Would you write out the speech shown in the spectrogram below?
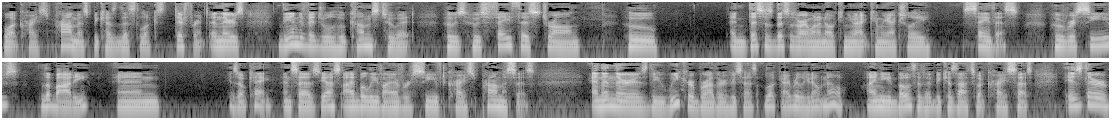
what Christ promised because this looks different? And there's the individual who comes to it whose whose faith is strong, who and this is this is where I want to know can you can we actually say this? Who receives the body and is okay and says, "Yes, I believe I have received Christ's promises." And then there is the weaker brother who says, "Look, I really don't know. I need both of it because that's what Christ says. Is there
